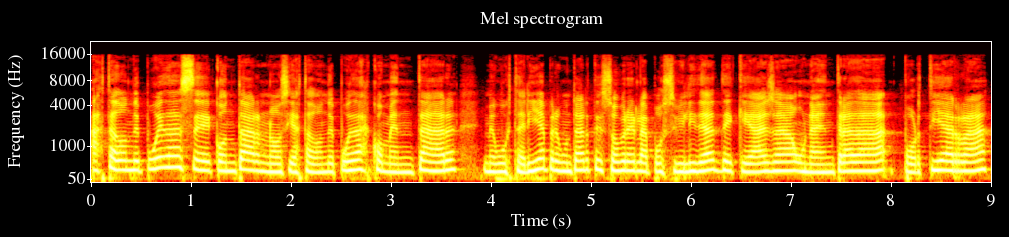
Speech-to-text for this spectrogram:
Hasta donde puedas eh, contarnos y hasta donde puedas comentar, me gustaría preguntarte sobre la posibilidad de que haya una entrada por tierra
